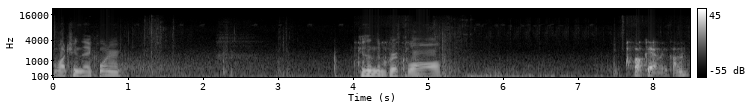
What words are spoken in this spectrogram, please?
watching that corner. He's on the brick wall. Okay, I'm incoming.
